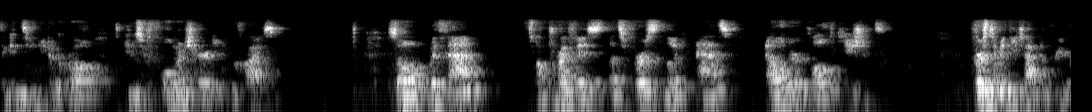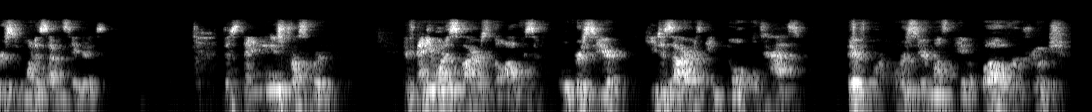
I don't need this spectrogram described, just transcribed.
to continue to grow into full maturity in Christ. So, with that, a preface, let's first look at elder qualifications. 1 Timothy chapter 3, verses 1 to 7 say this. The standing is trustworthy. If anyone aspires to the office of overseer, he desires a noble task. Therefore, an overseer must be above reproach,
